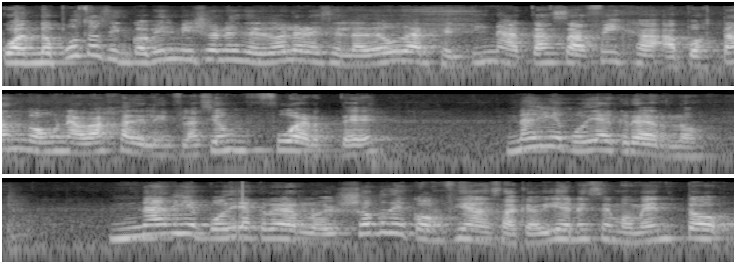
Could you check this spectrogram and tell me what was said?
Cuando puso 5 mil millones de dólares en la deuda argentina a tasa fija, apostando a una baja de la inflación fuerte, nadie podía creerlo. Nadie podía creerlo. El shock de confianza que había en ese momento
